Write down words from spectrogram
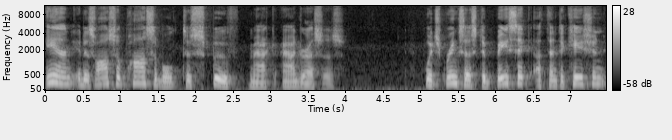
and it is also possible to spoof MAC addresses. Which brings us to basic authentication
